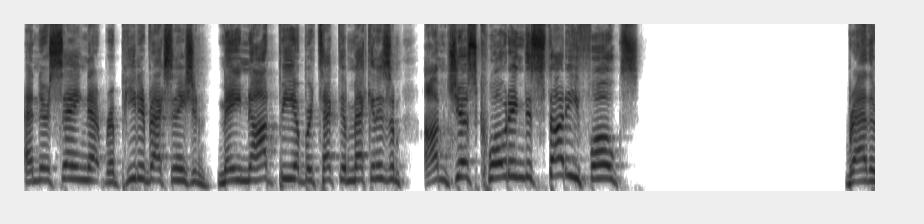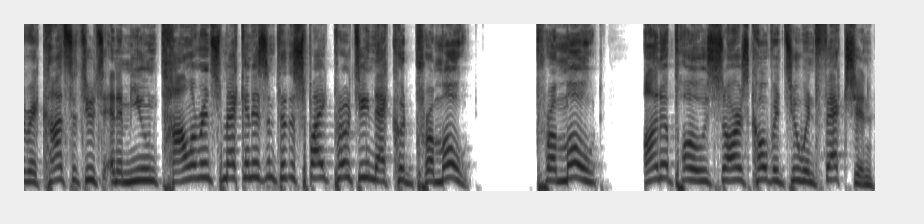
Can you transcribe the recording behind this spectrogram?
and they're saying that repeated vaccination may not be a protective mechanism. I'm just quoting the study, folks. Rather, it constitutes an immune tolerance mechanism to the spike protein that could promote, promote unopposed SARS-CoV-2 infection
